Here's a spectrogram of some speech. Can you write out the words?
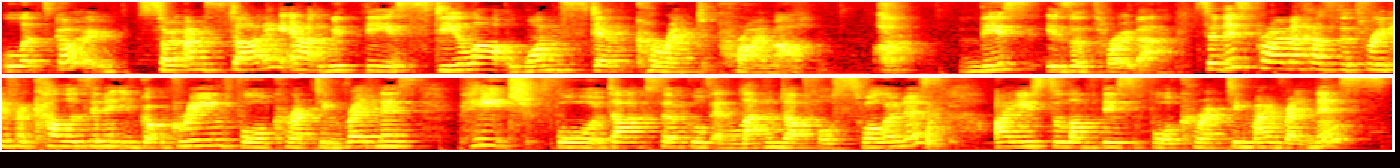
let's go. So I'm starting out with the Stila One Step Correct Primer. This is a throwback. So this primer has the three different colors in it. You've got green for correcting redness, peach for dark circles, and lavender for sallowness. I used to love this for correcting my redness.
